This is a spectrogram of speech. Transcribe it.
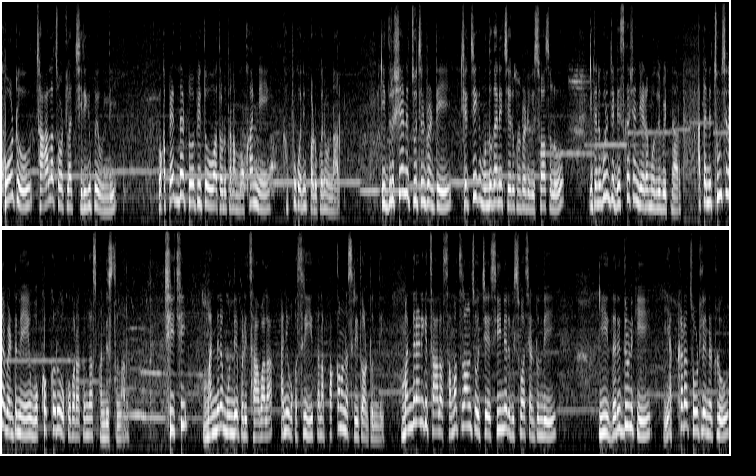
కోటు చాలా చోట్ల చిరిగిపోయి ఉంది. ఒక పెద్ద టోపీతో అతడు తన ముఖాన్ని కప్పుకొని పడుకొని ఉన్నారు. ఈ దృశ్యాన్ని చూసినటువంటి చర్చికి ముందుగానే చేరుకున్నటువంటి విశ్వాసులు ఇతని గురించి డిస్కషన్ చేయడం మొదలుపెట్టినారు. అతన్ని చూసిన వెంటనే ఒక్కొక్కరు ఒక్కొక్క రకంగా స్పందిస్తున్నారు. చీచి మందిరం ముందే పడి చావాలా అని ఒక స్త్రీ తన పక్కనున్న స్త్రీతో అంటుంది. మందిరానికి చాలా సంవత్సరాల నుంచి వచ్చే సీనియర్ విశ్వాసి అంటుంది ఈ దరిద్రునికి ఎక్కడ చోట్లేనట్లు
